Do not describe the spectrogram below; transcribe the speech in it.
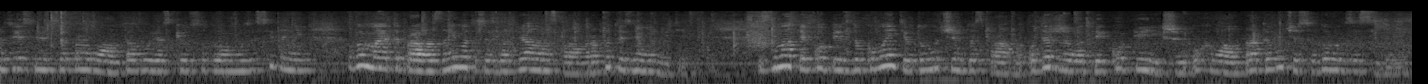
роз'яснюються права та обов'язки у судовому засіданні. Ви маєте право знайомитися з матеріалами справи, робити з нього витяг, знімати копії з документів, долучених до справи, одержувати копії рішень, ухвал, брати участь в судових засіданнях,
